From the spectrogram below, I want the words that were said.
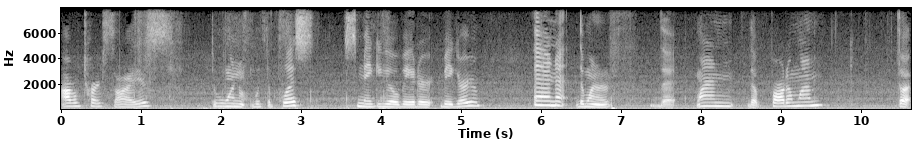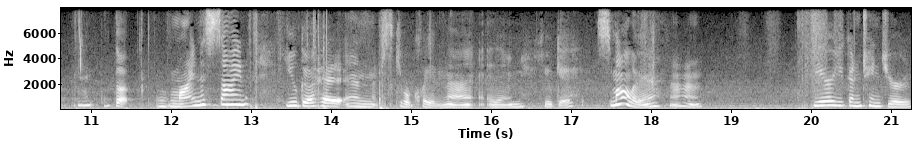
avatar size, the one with the plus, just make it go bigger, bigger, and the one with the one, the bottom one, the the minus sign, you go ahead and just keep on clicking that, and then you get smaller. Uh-huh. Here you can change your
